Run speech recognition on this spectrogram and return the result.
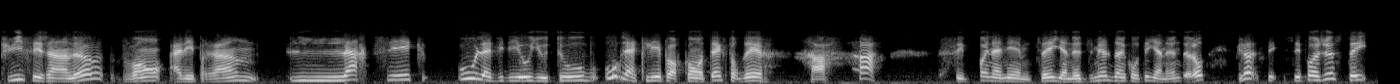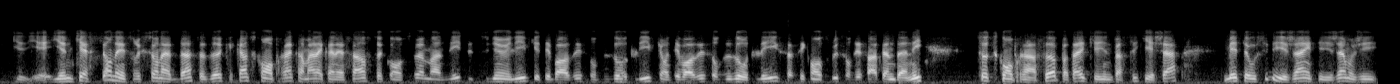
Puis ces gens-là vont aller prendre l'article ou la vidéo YouTube ou la clip hors contexte pour dire ah ah c'est pas unanime, tu sais, il y en a 10 000 d'un côté, il y en a une de l'autre. Puis là, c'est- pas juste, tu sais, il y, a- une question d'instruction là-dedans, c'est-à-dire que quand tu comprends comment la connaissance se construit à un moment donné, tu étudies un livre qui a été basé sur 10 autres livres, qui ont été basés sur 10 autres livres, ça s'est construit sur des centaines d'années. Ça, tu comprends ça. Peut-être qu'il y a une partie qui échappe, mais tu as aussi des gens intelligents. Moi, j'ai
